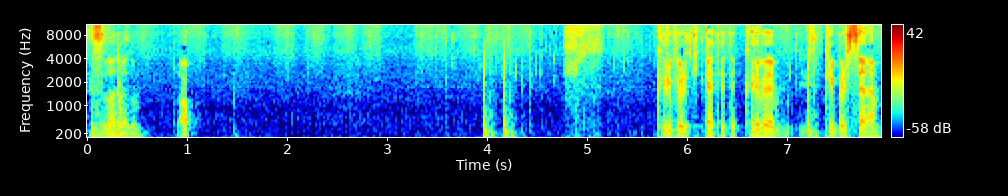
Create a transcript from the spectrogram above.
Hızlanalım. Hop. Creeper dikkat edin. Creeper, Creeper selam.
